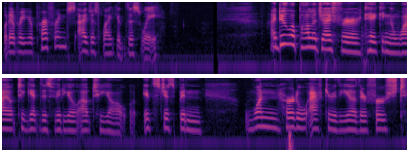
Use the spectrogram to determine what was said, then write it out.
Whatever your preference, I just like it this way. I do apologize for taking a while to get this video out to y'all. It's just been one hurdle after the other. First,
